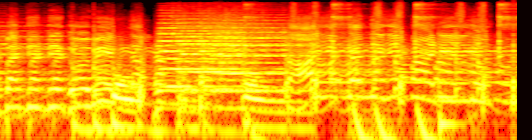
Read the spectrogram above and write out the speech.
ಬಂದಿದೆ ಗೋವಿಂದ ತಾಯಿ ತಂದೆಗೆ ಮಾಡಿ ಯುಕ್ತ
